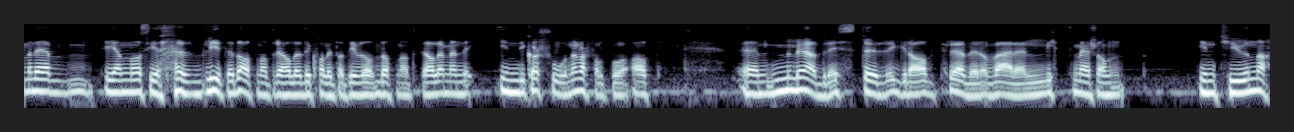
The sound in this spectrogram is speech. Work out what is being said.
men det er igjen må si lite datamateriale, det kvalitative datamaterialet, men det er indikasjoner i hvert fall på at eh, mødre i større grad prøver å være litt mer sånn in tune da,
